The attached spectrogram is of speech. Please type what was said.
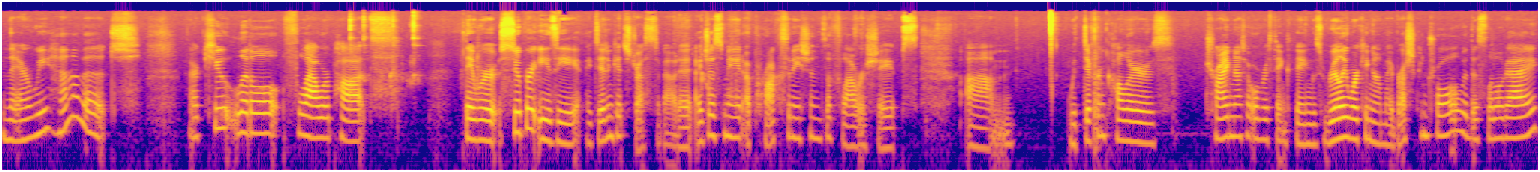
There we have it. Our cute little flower pots. They were super easy. I didn't get stressed about it. I just made approximations of flower shapes. Um, with different colors, trying not to overthink things, really working on my brush control with this little guy.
